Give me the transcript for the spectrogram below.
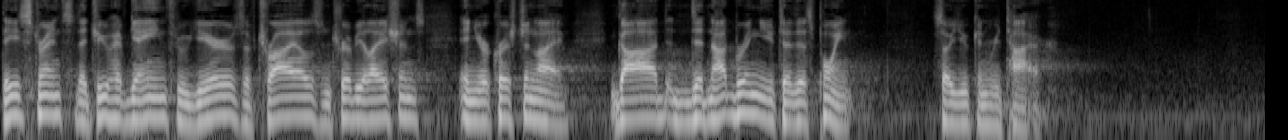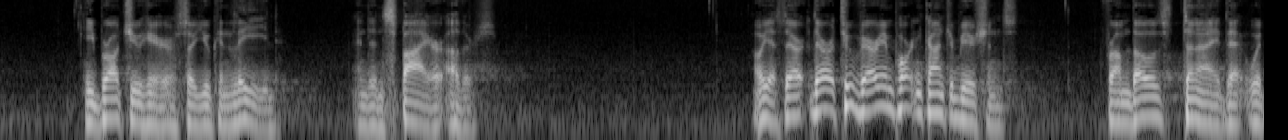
These strengths that you have gained through years of trials and tribulations in your Christian life, God did not bring you to this point so you can retire. He brought you here so you can lead and inspire others. Oh, yes, there, there are two very important contributions from those tonight that would,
